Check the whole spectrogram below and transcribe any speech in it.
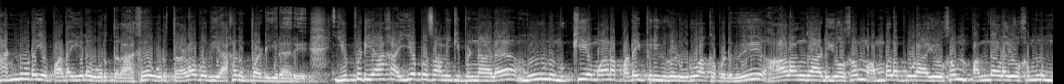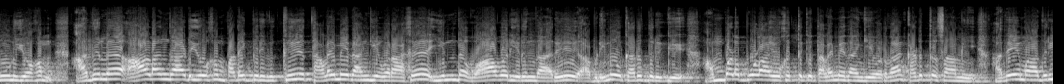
தன்னுடைய படையில ஒருத்தராக ஒரு தளபதியாக நிப்பாட்டுகிறாரு இப்படியாக ஐயப்ப சாமிக்கு பின்னால மூணு முக்கியமான படைப்பிரிவுகள் உருவாக்கப்படுது. ஆலங்காடு யோகம் அம்பலப்பூலா யோகம் பந்தள யோகம்னு மூணு யோகம். அதுல ஆலங்காடு யோகம் படைப்பிரிவுக்கு தலைமை தாங்கியவராக இந்த வாவர் இருந்தாரு அப்படின்னு ஒரு கருத்து இருக்கு. அம்பலப்புழா யோகத்துக்கு தலைமை தாங்கியவர் தான் கடுத்த சாமி அதே மாதிரி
